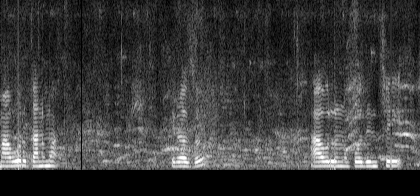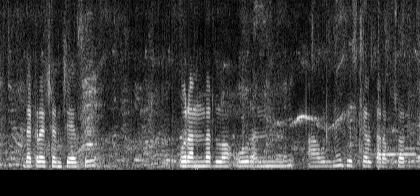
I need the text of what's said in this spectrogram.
మా ఊరు కనుమ. ఈరోజు ఆవులను పూజించి డెకరేషన్ చేసి ఊరందరిలో ఊరన్నీ ఆవుల్ని తీసుకెళ్తారు ఒక చోటుకి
